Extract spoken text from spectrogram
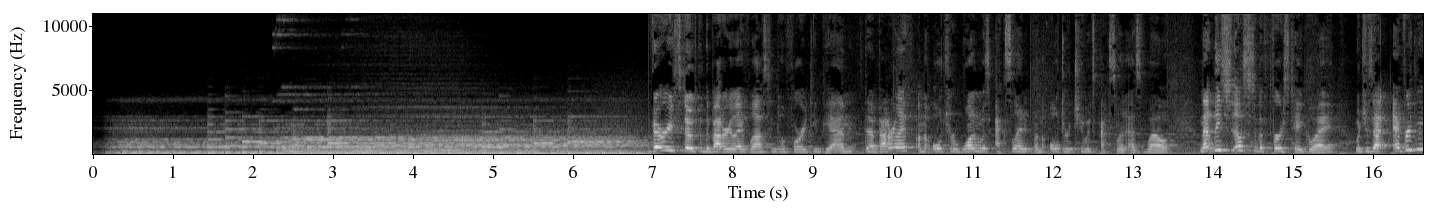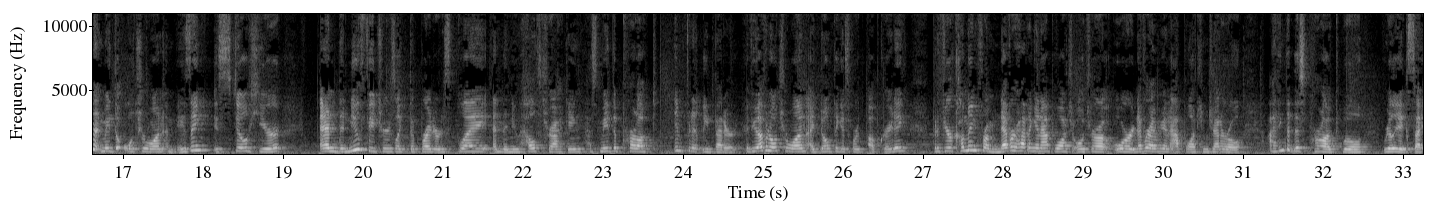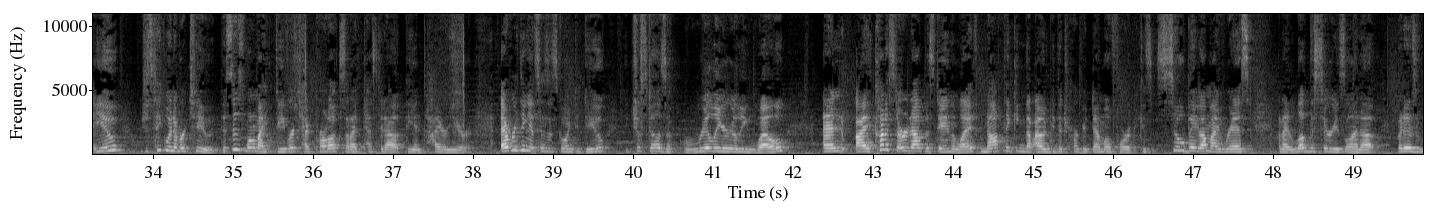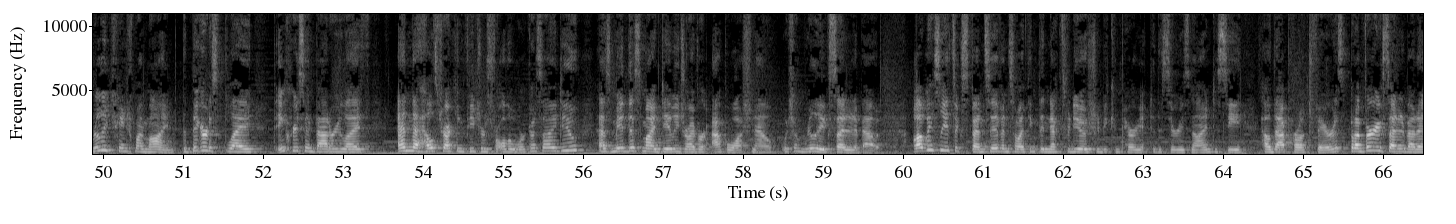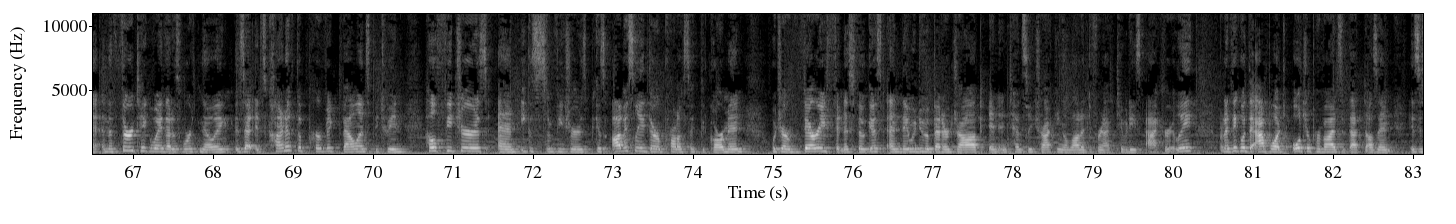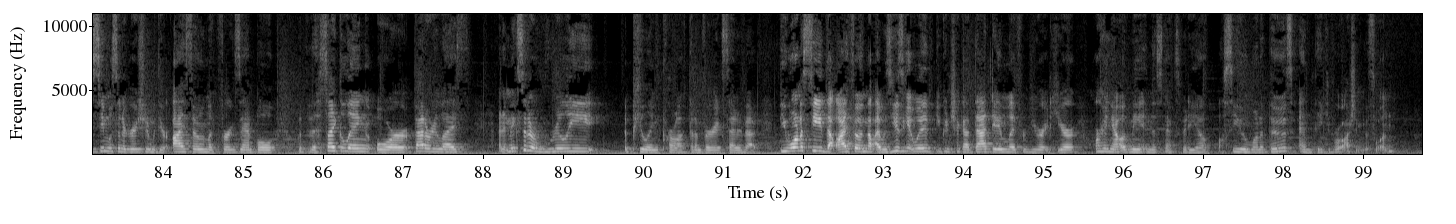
Very stoked that the battery life lasts until 4.18 p.m. The battery life on the Ultra 1 was excellent, on the Ultra 2 it's excellent as well. And that leads us to the first takeaway, which is that everything that made the Ultra 1 amazing is still here and the new features like the brighter display and the new health tracking has made the product infinitely better. If you have an Ultra 1, I don't think it's worth upgrading, but if you're coming from never having an Apple Watch Ultra or never having an Apple Watch in general, I think that this product will really excite you, which is takeaway number two. This is one of my favorite tech products that I've tested out the entire year. Everything it says it's going to do, it just does really, really well. And I kind of started out this day in the life not thinking that I would be the target demo for it because it's so big on my wrist and I love the series lineup, but it has really changed my mind. The bigger display, the increase in battery life, and the health tracking features for all the workouts that I do has made this my daily driver Apple Watch now, which I'm really excited about. Obviously it's expensive and so I think the next video should be comparing it to the Series 9 to see how that product fares, but I'm very excited about it. And the third takeaway that is worth knowing is that it's kind of the perfect balance between health features and ecosystem features because obviously there are products like the Garmin which are very fitness focused and they would do a better job in intensely tracking a lot of different activities accurately. But I think what the Apple Watch Ultra provides that that doesn't is a seamless integration with your iPhone, like for example, with the cycling or battery life, and it makes it a really appealing product that I'm very excited about. If you wanna see the iPhone that I was using it with, you can check out that day in life review right here or hang out with me in this next video. I'll see you in one of those and thank you for watching this one.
